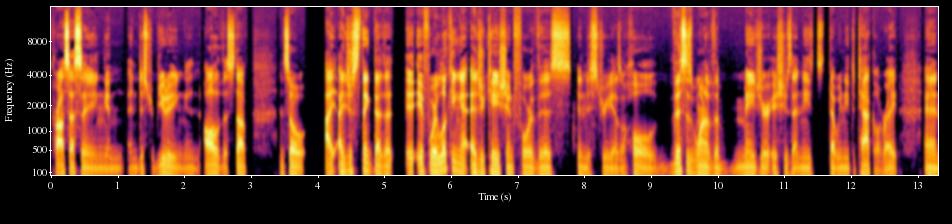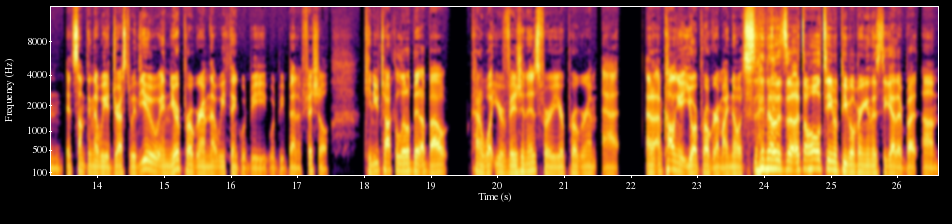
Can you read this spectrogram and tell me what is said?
processing and, and distributing and all of this stuff. And so I, I just think that, that if we're looking at education for this industry as a whole, this is one of the major issues that needs that we need to tackle, right? And it's something that we addressed with you in your program that we think would be would be beneficial. Can you talk a little bit about kind of what your vision is for your program at and I'm calling it your program. I know it's I know it's a it's a whole team of people bringing this together, but um,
